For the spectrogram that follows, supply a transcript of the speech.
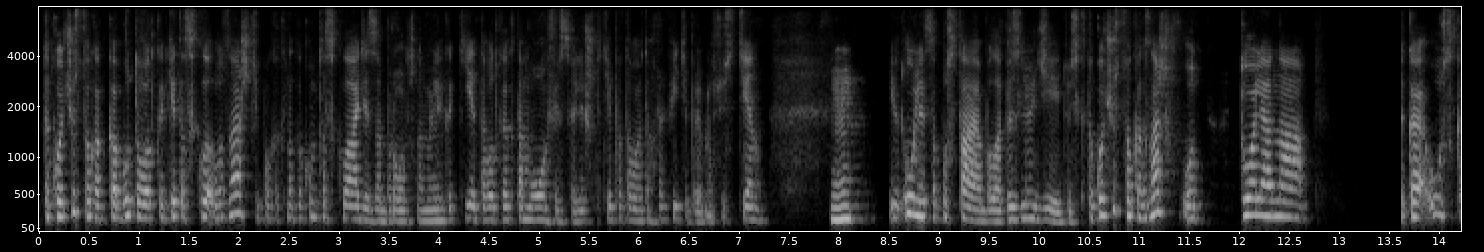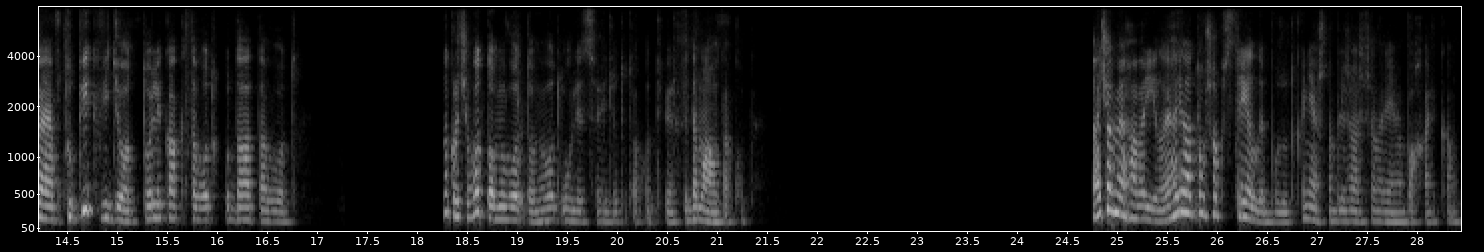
такое чувство, как, как будто вот какие-то склады, вот знаешь, типа как на каком-то складе заброшенном, или какие-то вот как там офисы, или что типа того, это граффити прям на всю стену. Мгм. И улица пустая была, без людей. То есть такое чувство, как, знаешь, вот то ли она такая узкая в тупик ведет, то ли как-то вот куда-то вот. Ну, короче, вот дом и вот дом, и вот улица идет вот так вот вверх, и дома вот так вот. О чем я говорила? Я говорила о том, что обстрелы будут, конечно, в ближайшее время по Харькову.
